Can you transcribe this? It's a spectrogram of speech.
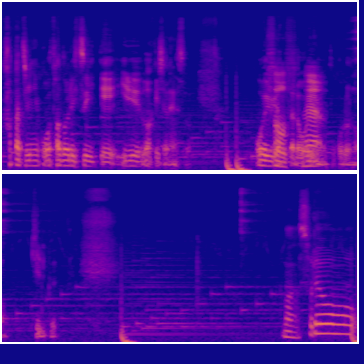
形にこうたどり着いているわけじゃないですか。オイルだったらオイルのところの切り口。まあ、それを、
